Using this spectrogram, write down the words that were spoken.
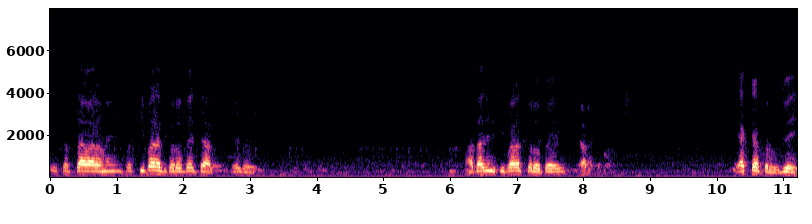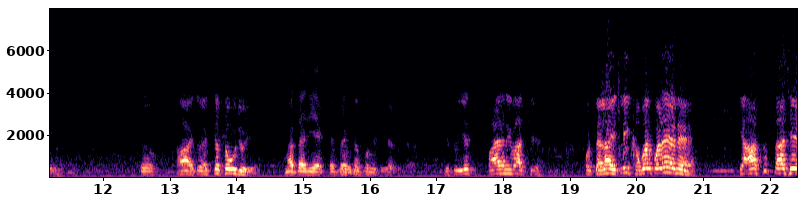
એ સત્તા વાળાને સિફારસ કરો તો ચાલે. માતાજીની સિફારસ કરો તો એક્સેપ્ટ કરવું જોઈએ. તો હા એ તો એક્સેપ્ટ થવું જોઈએ. માતાજી એક્સેપ્ટ એક્સેપ્ટ કરવું જોઈએ. એ તો એ પાયાની વાત છે. પણ પેલા એટલી ખબર પડે ને કે આ સત્તા છે.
